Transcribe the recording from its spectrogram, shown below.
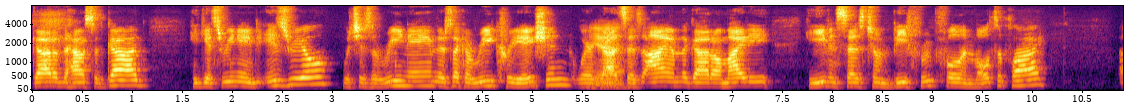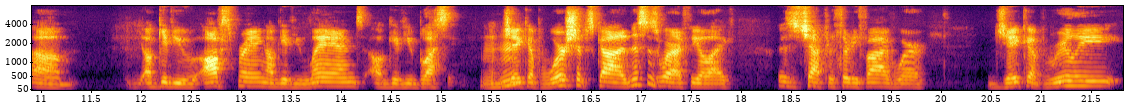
God of the house of God. He gets renamed Israel, which is a rename. There's like a recreation where Yeah. God says, I am the God Almighty. He even says to him, Be fruitful and multiply. Um, I'll give you offspring. I'll give you land. I'll give you blessing. And Mhm. Jacob worships God. And this is where I feel like this is chapter 35, where Jacob really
